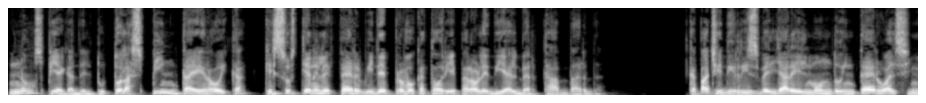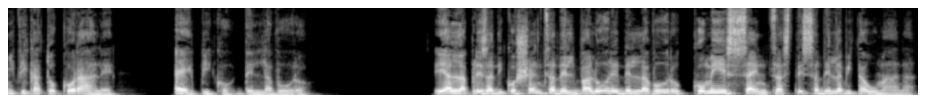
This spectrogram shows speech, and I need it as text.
non spiega del tutto la spinta eroica che sostiene le fervide e provocatorie parole di Albert Hubbard, capaci di risvegliare il mondo intero al significato corale, epico del lavoro e alla presa di coscienza del valore del lavoro come essenza stessa della vita umana,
